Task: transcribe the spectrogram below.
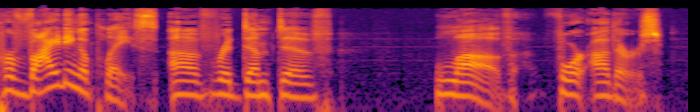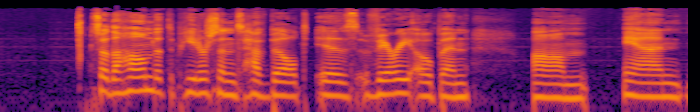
providing a place of redemptive love for others. So the home that the Petersons have built is very open, um, and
